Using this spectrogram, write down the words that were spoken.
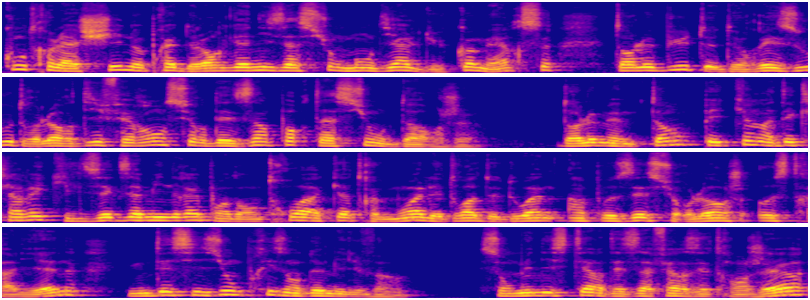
contre la Chine auprès de l'Organisation mondiale du commerce dans le but de résoudre leurs différends sur des importations d'orge. Dans le même temps, Pékin a déclaré qu'ils examineraient pendant 3 à 4 mois les droits de douane imposés sur l'orge australienne, une décision prise en 2020. Son ministère des Affaires étrangères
